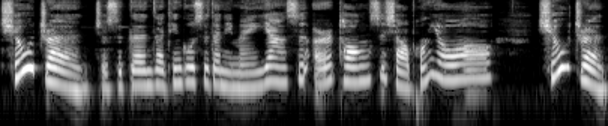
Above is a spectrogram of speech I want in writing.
，children 就是跟在听故事的你们一样，是儿童，是小朋友哦。children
